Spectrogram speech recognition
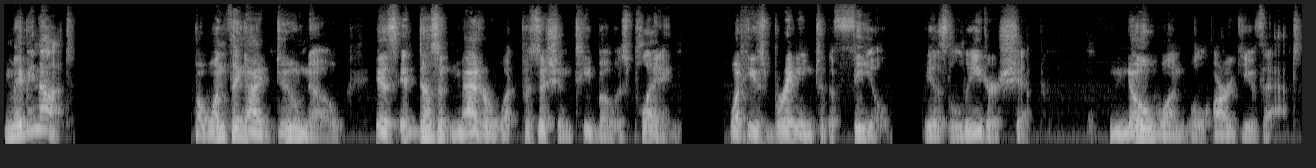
maybe not. But one thing I do know is it doesn't matter what position Tebow is playing. What he's bringing to the field is leadership. No one will argue that.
